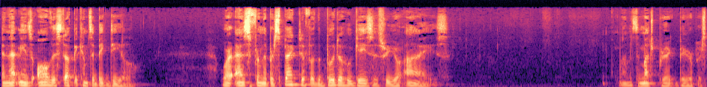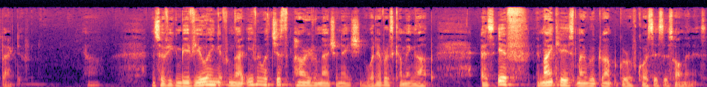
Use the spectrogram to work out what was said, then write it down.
And that means all this stuff becomes a big deal. Whereas, from the perspective of the Buddha who gazes through your eyes, well, it's a much bigger perspective. Yeah? And so, if you can be viewing it from that, even with just the power of imagination, whatever's coming up, as if, in my case, my root drop guru, of course, is His Holiness.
